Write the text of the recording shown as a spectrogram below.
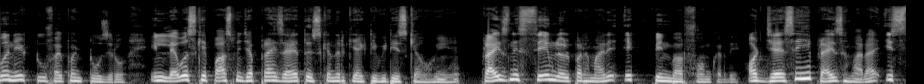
one eight two five point two zero इन लेवल्स के पास में जब प्राइस आया तो इसके अंदर की एक्टिविटीज़ क्या हुई हैं? प्राइस ने सेम लेवल पर हमारे एक पिन बार फॉर्म कर दी। और जैसे ही प्राइस हमारा इस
